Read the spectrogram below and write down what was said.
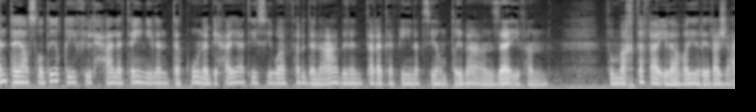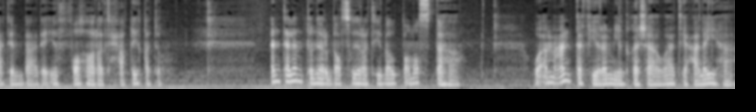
أنت يا صديقي في الحالتين لن تكون بحياتي سوى فردا عابر ترك في نفسي انطباعا زائفا ثم اختفى إلى غير رجعة بعد إذ ظهرت حقيقته. أنت لم تنر بصيرتي بل طمستها وأمعنت في رمي الغشاوات عليها.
